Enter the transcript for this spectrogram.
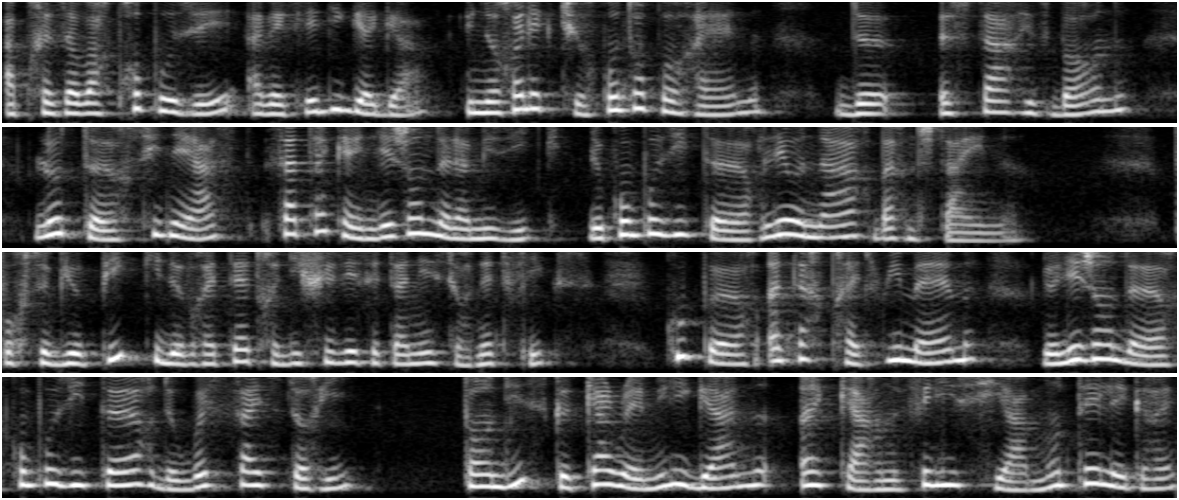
Après avoir proposé avec Lady Gaga une relecture contemporaine de A Star is Born, l'auteur cinéaste s'attaque à une légende de la musique, le compositeur Leonard Bernstein. Pour ce biopic qui devrait être diffusé cette année sur Netflix, Cooper interprète lui-même le légendaire compositeur de West Side Story, tandis que Carey Mulligan incarne Felicia Montelegre,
